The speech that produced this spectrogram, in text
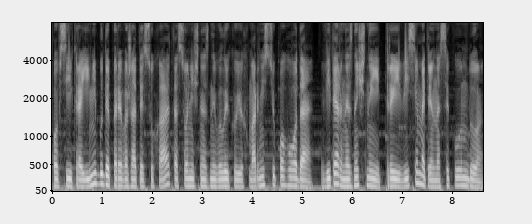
По всій країні буде переважати суха та сонячна з невеликою хмарністю погода. Вітер незначний 3,8 метрів на секунду.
